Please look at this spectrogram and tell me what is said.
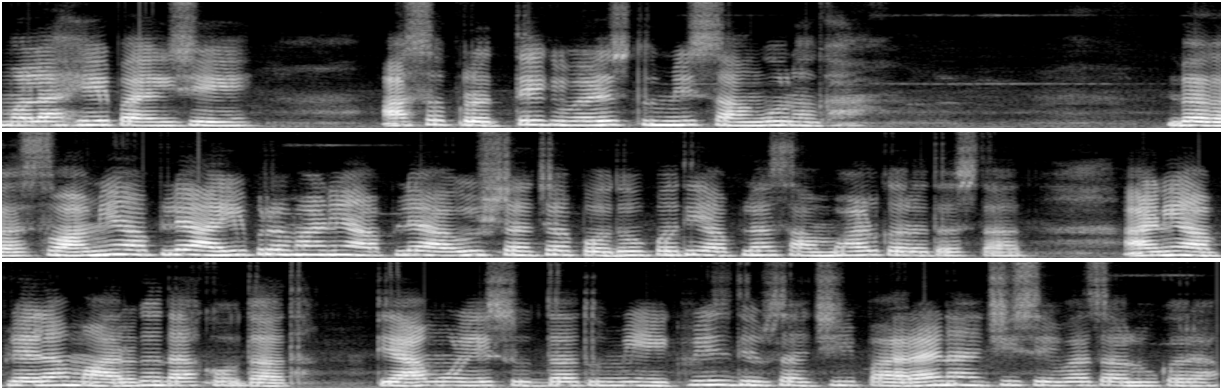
मला हे पाहिजे असं प्रत्येक वेळेस तुम्ही सांगू नका. बघा स्वामी आपल्या आईप्रमाणे आपल्या आयुष्याच्या पदोपदी आपला सांभाळ करत असतात आणि आपल्याला मार्ग दाखवतात. त्यामुळे सुद्धा तुम्ही एकवीस दिवसाची पारायणाची सेवा चालू करा.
